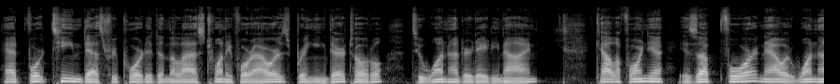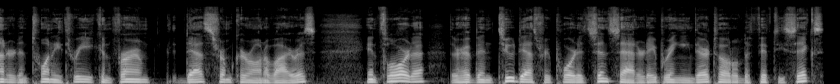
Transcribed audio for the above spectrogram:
had 14 deaths reported in the last 24 hours, bringing their total to 189. California is up four, now at 123 confirmed deaths from coronavirus. In Florida, there have been two deaths reported since Saturday, bringing their total to 56.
